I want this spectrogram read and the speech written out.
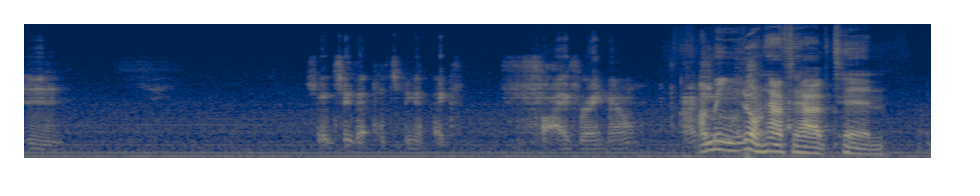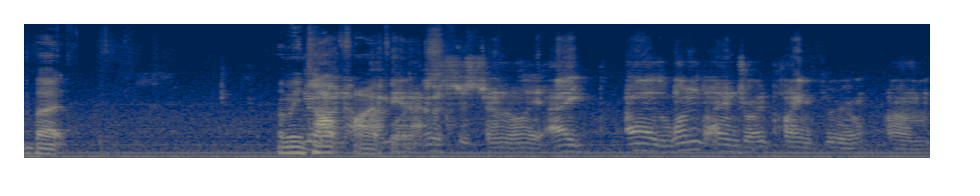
Mm. So I'd say that puts me at like five right now. I mean, you don't have to have ten, but I mean, no, top no, five. I mean, I was just generally I uh, the one I enjoyed playing through. Um,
